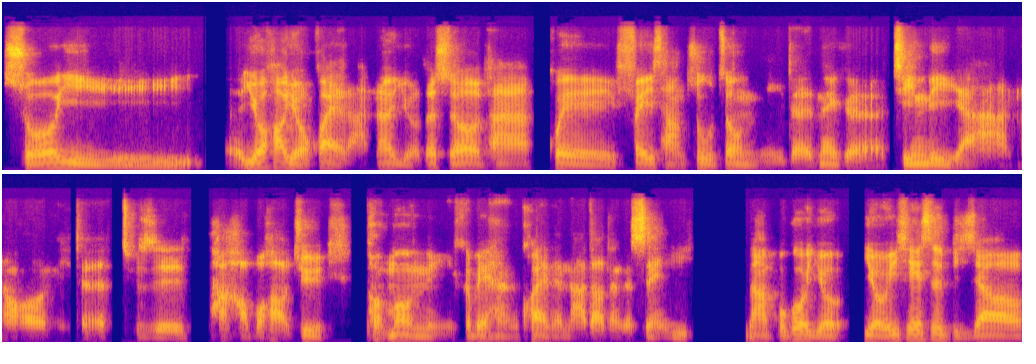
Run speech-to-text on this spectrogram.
所以有好有坏啦。那有的时候他会非常注重你的那个经历呀，然后你的就是他好不好去 promote 你，可不可以很快的拿到那个生意。那不过有有一些是比较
